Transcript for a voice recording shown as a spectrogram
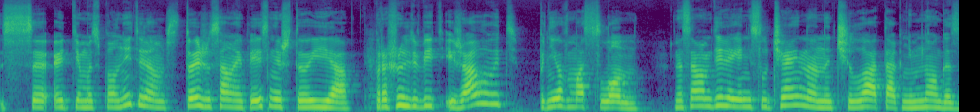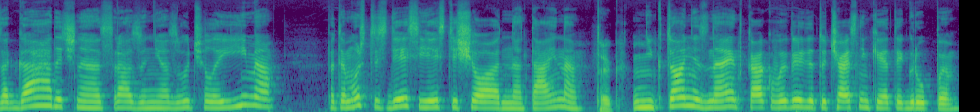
с этим исполнителем с той же самой песней, что и я. Прошу любить и жаловать пневмослон. На самом деле я не случайно начала так немного загадочно, сразу не озвучила имя, потому что здесь есть еще одна тайна. Так, Никто не знает, как выглядят участники этой группы.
